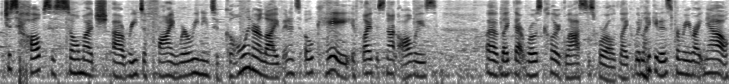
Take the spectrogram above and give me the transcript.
It just helps us so much uh, redefine where we need to go in our life. And it's okay if life is not always uh, like that rose-colored glasses world, like like it is for me right now,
